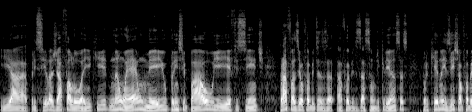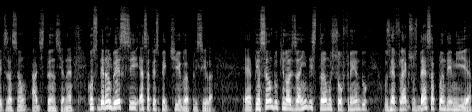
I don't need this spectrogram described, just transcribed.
E a Priscila já falou aí que não é um meio principal e eficiente para fazer alfabetiza alfabetização de crianças, porque não existe alfabetização à distância, né? Considerando esse, essa perspectiva, Priscila, é, pensando que nós ainda estamos sofrendo os reflexos dessa pandemia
